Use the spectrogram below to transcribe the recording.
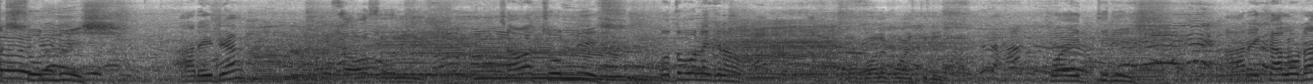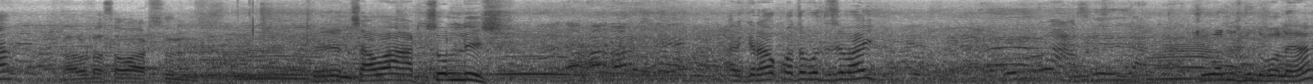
আটচল্লিশ। আর এটা? চাওয়া চল্লিশ। কত বলে গ্রাহক? বলে পঁয়ত্রিশ। পঁয়ত্রিশ। আর এই কালোটা? বারোটা চাওয়া আটচল্লিশ। এই চাওয়া আটচল্লিশ। আর গ্রাহক কত বলতেছে ভাই? চুয়াল্লিশ কিন্তু বলে হ্যাঁ?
